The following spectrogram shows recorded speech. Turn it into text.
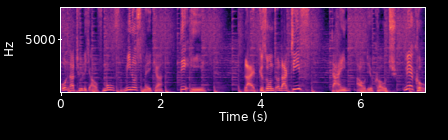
und natürlich auf move-maker.de. Bleib gesund und aktiv, dein Audiocoach Mirko.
